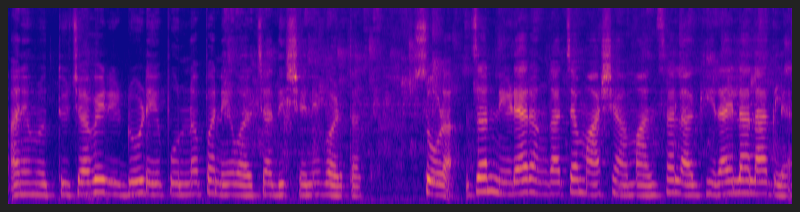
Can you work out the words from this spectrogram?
आणि मृत्यूच्या वेळी डोळे पूर्णपणे वरच्या दिशेने वळतात. सोळा. जर निळ्या रंगाच्या माशा माणसाला घेरायला लागल्या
